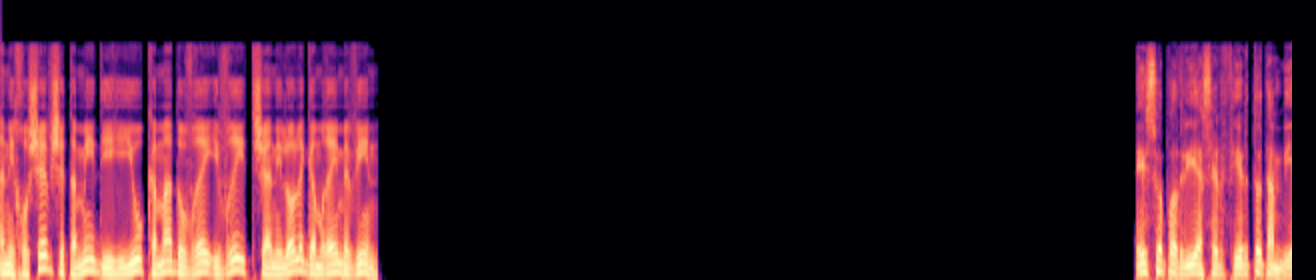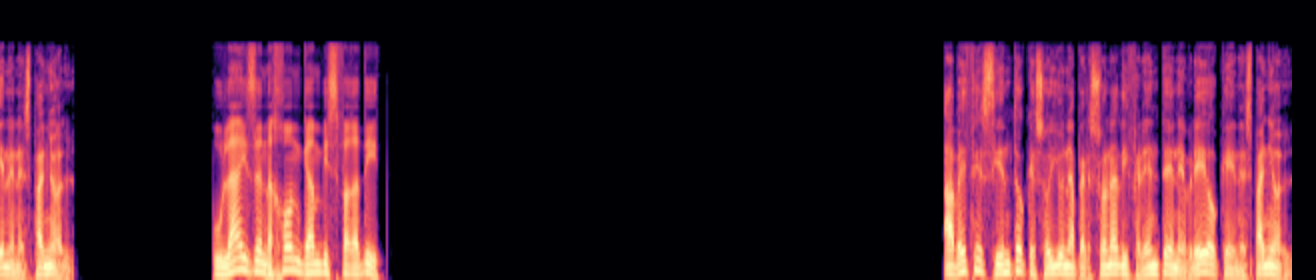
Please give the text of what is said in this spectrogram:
אני חושב שתמיד יהיו כמה דוברי עברית שאני לא לגמרי מבין. Eso podría ser cierto también en español. אולי זה נכון גם בספרדית. A veces siento que soy una persona diferente en hebreo que en español.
